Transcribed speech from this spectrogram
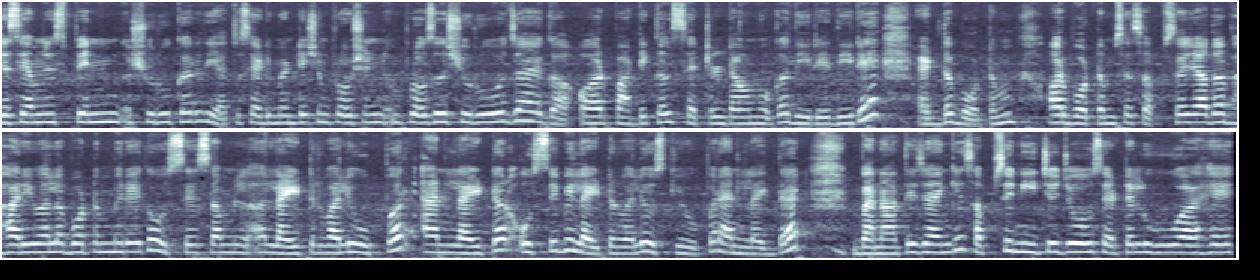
जैसे हमने स्पिन शुरू कर दिया तो सेडिमेंटेशन प्रोसेस शुरू हो जाएगा और पार्टिकल सेटल डाउन होगा धीरे धीरे एट द बॉटम और बॉटम से सबसे ज़्यादा भारी वाला बॉटम में रहेगा उससे सम लाइटर वाले ऊपर एंड लाइटर उससे भी लाइटर वाले उसके ऊपर एंड लाइक दैट बनाते जाएँगे. सबसे नीचे जो सेटल हुआ है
